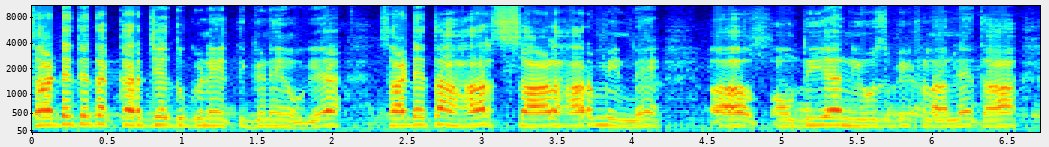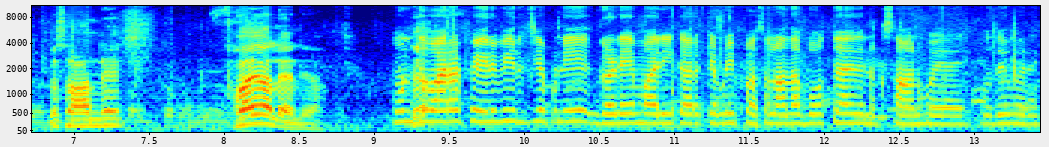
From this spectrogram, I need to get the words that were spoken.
ਸਾਡੇ ਤੇ ਤਾਂ ਕਰਜ਼ੇ ਦੁੱਗਣੇ, ਤਿੱਗਣੇ ਹੋ ਗਏ ਆ। ਸਾਡੇ ਤਾਂ ਹਰ ਸਾਲ, ਹਰ ਮਹੀਨੇ ਆਉਂਦੀ ਹੈ ਨਿਊਜ਼ ਵੀ ਫਲਾਣੇ ਤਾਂ ਕਿਸਾਨ ਨੇ ਫਾਇਆ ਲੈ ਲਿਆ। ਹੁਣ ਦੁਬਾਰਾ ਫੇਰ ਵੀਰ ਜੀ ਆਪਣੀ ਗੜੇਮਾਰੀ ਕਰਕੇ ਆਪਣੀ ਫਸਲਾਂ ਦਾ ਬਹੁਤ ਜ਼ਿਆਦਾ ਨੁਕਸਾਨ ਹੋਇਆ ਹੈ ਉਹਦੇ ਬਾਰੇ।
